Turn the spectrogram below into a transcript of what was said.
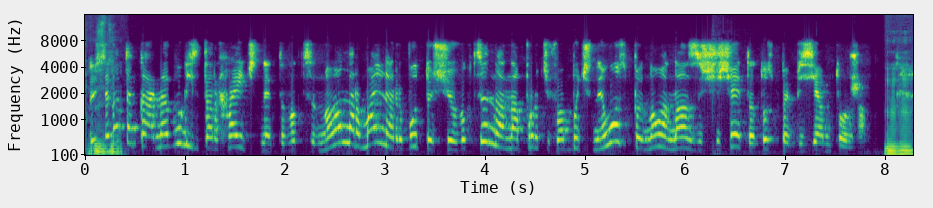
то есть она такая, она выглядит архаично, эта вакцина, но она нормально работающая вакцина, она против обычной оспы, но она защищает от оспы обезьян тоже. Угу.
